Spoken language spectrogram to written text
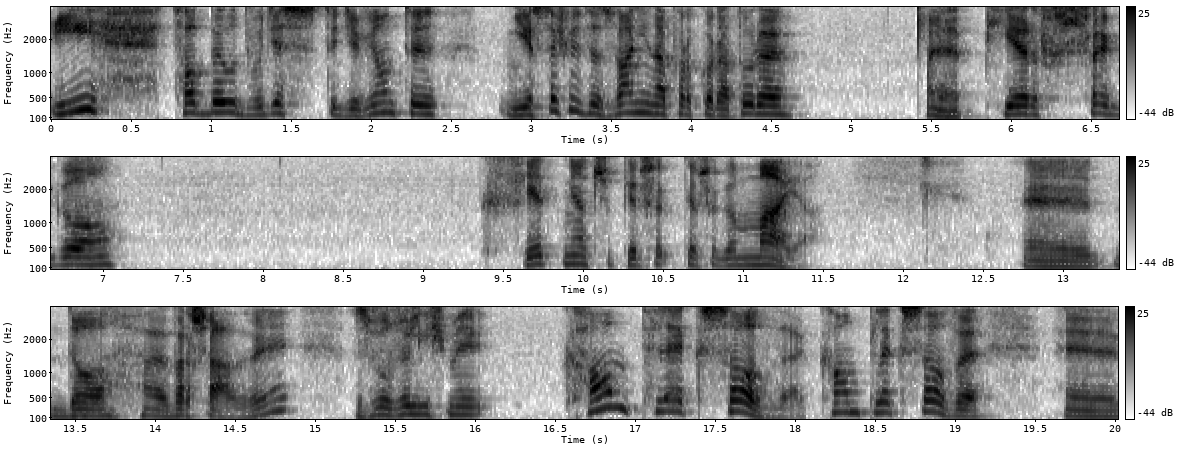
I to był 29. Jesteśmy wezwani na prokuraturę 1 e, kwietnia czy 1 maja e, do Warszawy. Złożyliśmy kompleksowe, kompleksowe e,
